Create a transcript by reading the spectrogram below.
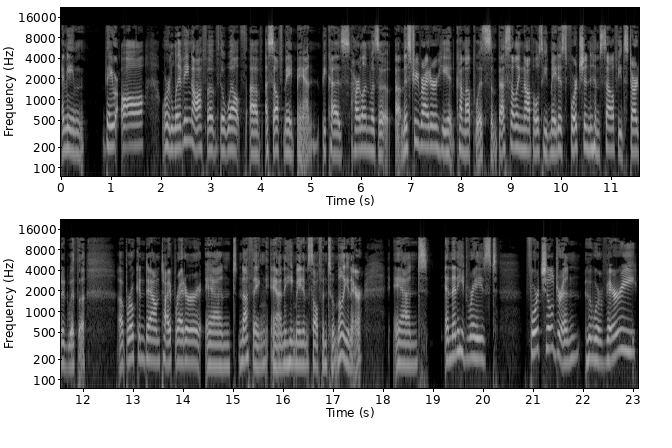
I mean, they were all were living off of the wealth of a self-made man because Harlan was a, a mystery writer. He had come up with some best-selling novels. He'd made his fortune himself. He'd started with a a broken down typewriter and nothing and he made himself into a millionaire. And and then he'd raised four children who were very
